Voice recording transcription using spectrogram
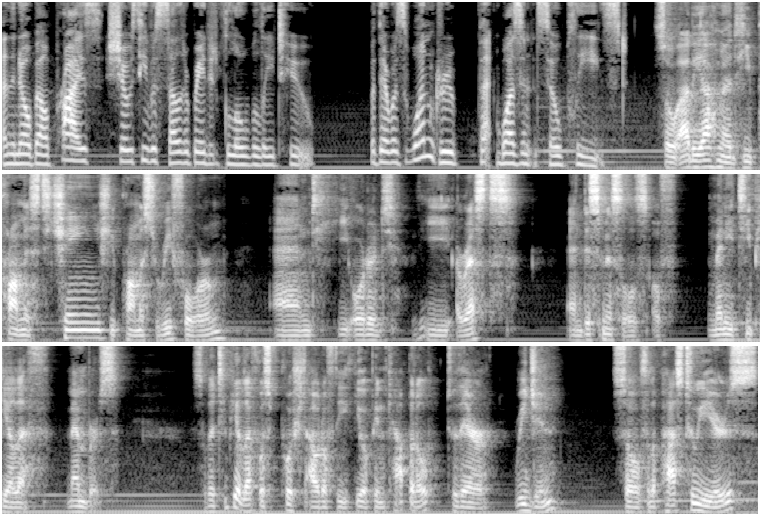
and the Nobel Prize shows he was celebrated globally too. But there was one group that wasn't so pleased. So Abiy Ahmed, he promised change, he promised reform, and he ordered the arrests and dismissals of many TPLF members. So the TPLF was pushed out of the Ethiopian capital to their region. So for the past two years,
